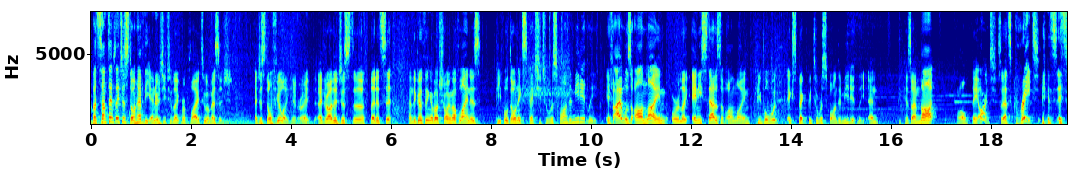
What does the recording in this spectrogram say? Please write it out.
But sometimes I just don't have the energy to, like, reply to a message. I just don't feel like it, right? I'd rather just uh, let it sit. And the good thing about showing offline is people don't expect you to respond immediately. If I was online, or like any status of online, people would expect me to respond immediately. And because I'm not, well, they aren't. So that's great. It's, it's,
